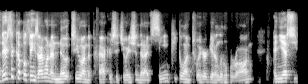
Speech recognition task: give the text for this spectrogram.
there's a couple things I want to note too on the Packers situation that I've seen people on Twitter get a little wrong. And yes, you,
